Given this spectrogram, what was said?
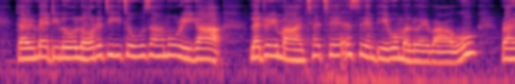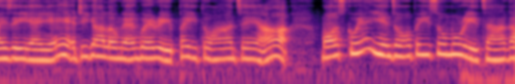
။ဒါပေမဲ့ဒီလိုလော်တကြီးကြိုးစားမှုတွေကလက်တွေ့မှာချက်ချင်းအဆင်ပြေဖို့မလွယ်ပါဘူး။ Rise ရန်ရဲ့အဓိကလုပ်ငန်းခွဲတွေပိတ်သွားခြင်းဟာမော်စကိုရဲ့ရင်ကျော်ပိတ်ဆို့မှုတွေကြားက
